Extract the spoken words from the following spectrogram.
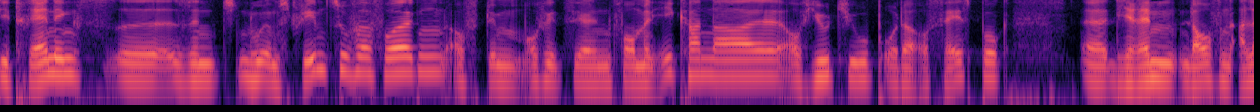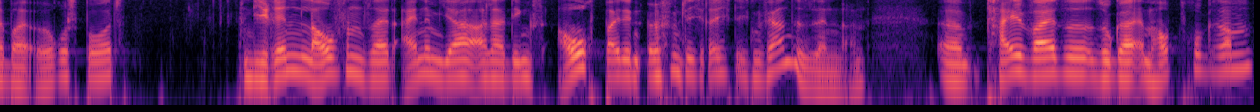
Die Trainings äh, sind nur im Stream zu verfolgen, auf dem offiziellen Formel E-Kanal, auf YouTube oder auf Facebook. Äh, die Rennen laufen alle bei Eurosport. Die Rennen laufen seit einem Jahr allerdings auch bei den öffentlich-rechtlichen Fernsehsendern. Äh, teilweise sogar im Hauptprogramm,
